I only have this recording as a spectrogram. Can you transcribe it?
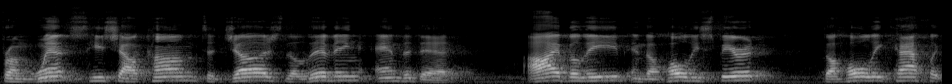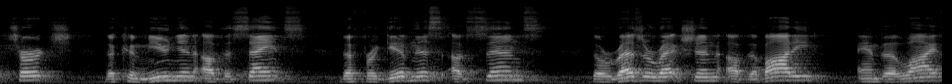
from whence he shall come to judge the living and the dead. I believe in the Holy Spirit, the holy Catholic Church, the communion of the saints, the forgiveness of sins, the resurrection of the body, and the life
